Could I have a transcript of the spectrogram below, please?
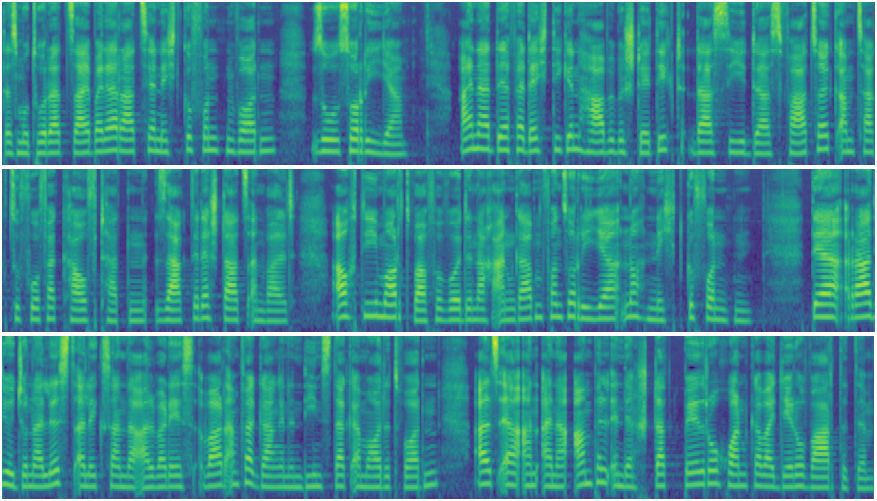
Das Motorrad sei bei der Razzia nicht gefunden worden, so Sorrilla. Einer der Verdächtigen habe bestätigt, dass sie das Fahrzeug am Tag zuvor verkauft hatten, sagte der Staatsanwalt. Auch die Mordwaffe wurde nach Angaben von Sorilla noch nicht gefunden. Der Radiojournalist Alexander Alvarez war am vergangenen Dienstag ermordet worden, als er an einer Ampel in der Stadt Pedro Juan Caballero wartete.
